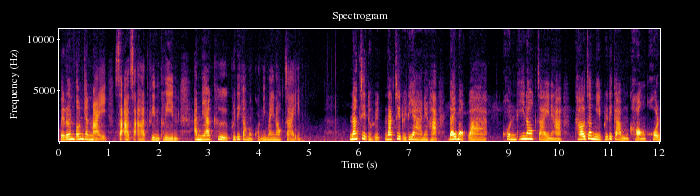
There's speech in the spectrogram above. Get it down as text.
ไปเริ่มต้นกันใหม่ สะอาดสะอาดคลีนคลีนอันนี้คือพฤติกรรมของคนที่ไม่นอกใจ นักจิตนักจิตวิทยาเนี่ยค่ะ ได้บอกว่า คนที่นอกใจนะคะเขาจะมีพฤติกรรมของคน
